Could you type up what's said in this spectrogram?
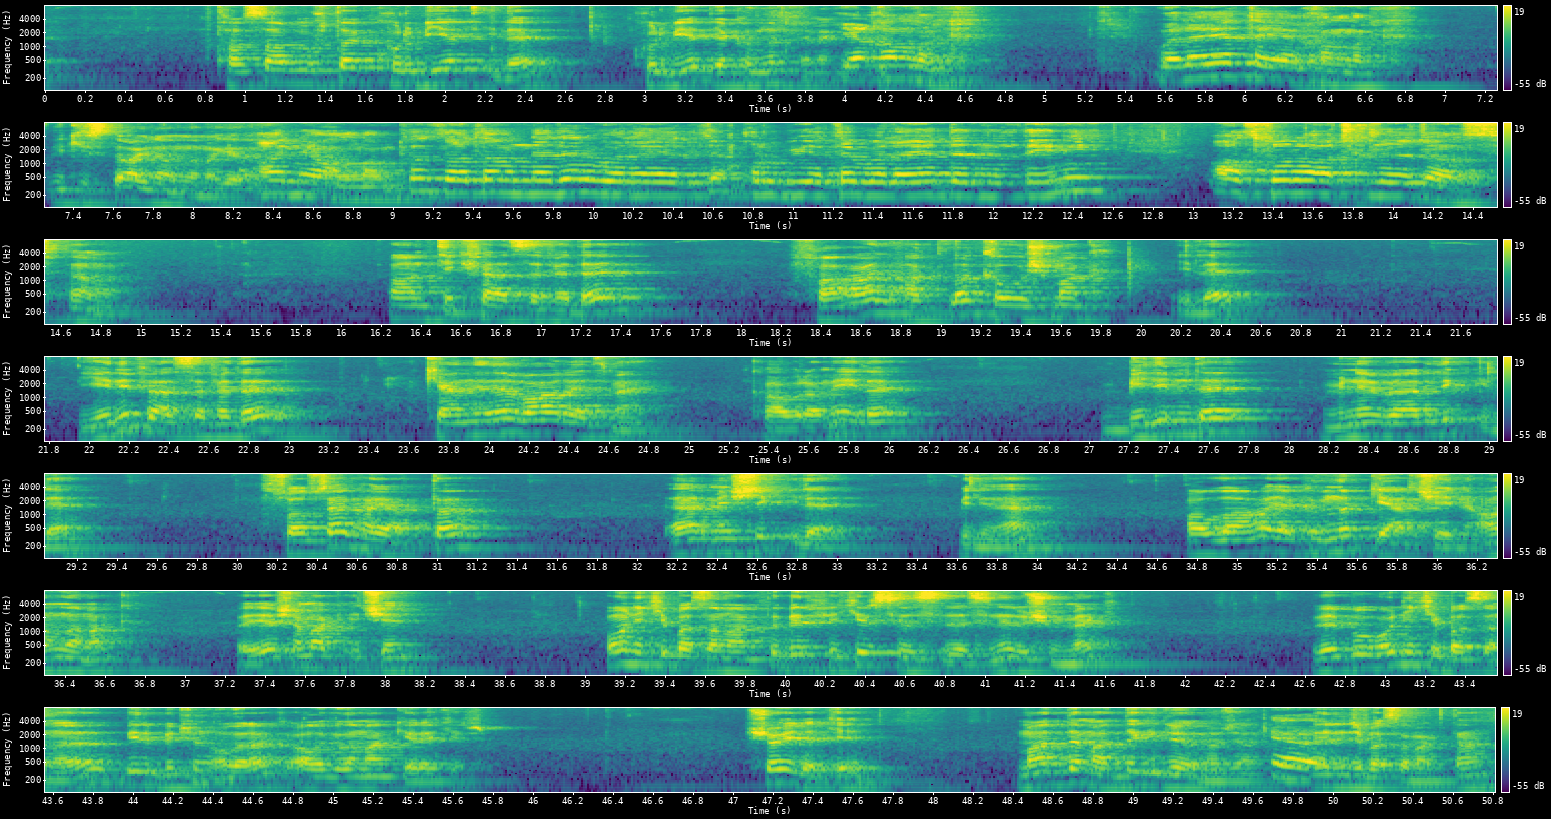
tasavvufta kurbiyet ile, kurbiyet yakınlık demek. Yakınlık. Velayet de yakınlık. İkisi de aynı anlama gelir. Aynı anlamda. Zaten neden velayet, kurbiyete velayet denildiğini az sonra açıklayacağız. Tamam. Antik felsefede faal akla kavuşmak ile, yeni felsefede kendini var etme kavramı ile, bilimde münevverlik ile, sosyal hayatta ermeşlik ile bilinen Allah'a yakınlık gerçeğini anlamak ve yaşamak için 12 basamaklı bir fikir silsilesini düşünmek ve bu 12 basamağı bir bütün olarak algılamak gerekir. Şöyle ki, madde madde gidiyorum hocam. Evet. Birinci basamaktan.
